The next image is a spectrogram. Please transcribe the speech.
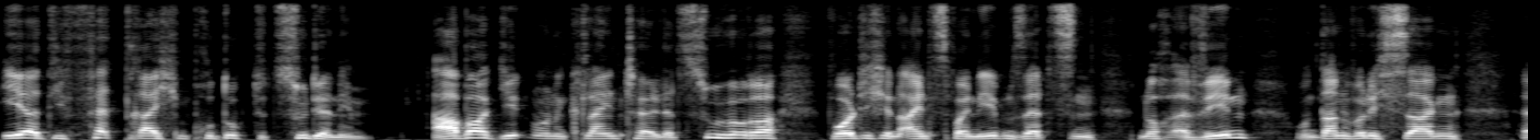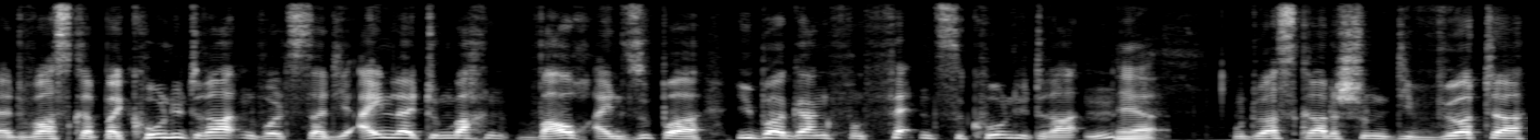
eher die fettreichen Produkte zu dir nehmen. Aber geht nur einen kleinen Teil der Zuhörer, wollte ich in ein, zwei Nebensätzen noch erwähnen. Und dann würde ich sagen, äh, du warst gerade bei Kohlenhydraten, wolltest da die Einleitung machen, war auch ein super Übergang von Fetten zu Kohlenhydraten. Ja. Und du hast gerade schon die Wörter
